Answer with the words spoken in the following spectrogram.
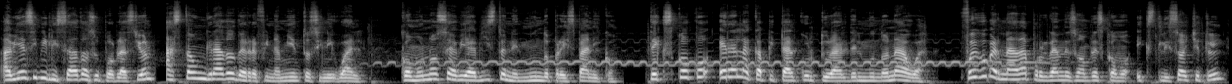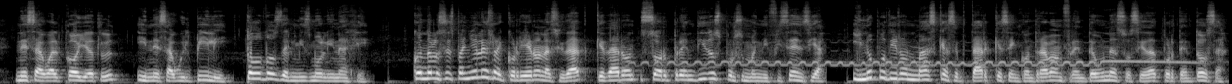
habían civilizado a su población hasta un grado de refinamiento sin igual, como no se había visto en el mundo prehispánico. Texcoco era la capital cultural del mundo náhuatl. Fue gobernada por grandes hombres como Ixtlisochitl, Nezahualcóyotl y Nezahuilpili, todos del mismo linaje. Cuando los españoles recorrieron la ciudad, quedaron sorprendidos por su magnificencia y no pudieron más que aceptar que se encontraban frente a una sociedad portentosa,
